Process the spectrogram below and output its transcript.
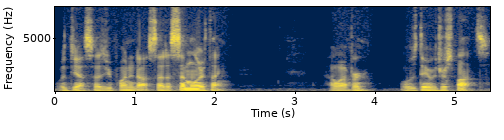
was, yes, as you pointed out, said a similar thing. However, what was David's response?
